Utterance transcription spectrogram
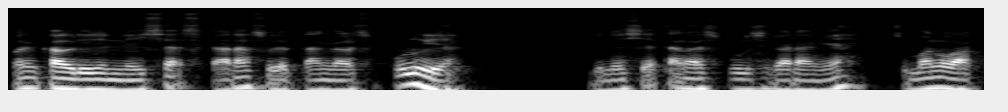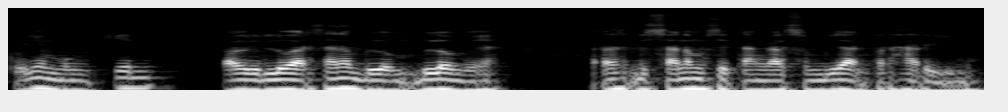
Kan kalau di Indonesia sekarang sudah tanggal 10 ya. Indonesia tanggal 10 sekarang ya. Cuman waktunya mungkin kalau di luar sana belum belum ya. Karena di sana masih tanggal 9 per hari ini.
